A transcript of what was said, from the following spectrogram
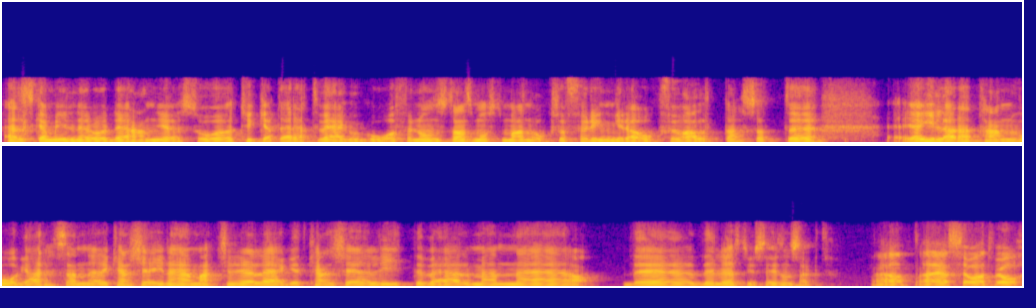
älskar Milner och det han gör så tycker jag att det är rätt väg att gå. För någonstans måste man också föryngra och förvalta. Så att eh, jag gillar att han vågar. Sen är det kanske i den här matchen, i det här läget, kanske är lite väl. Men ja, det, det löste ju sig som sagt. Ja, jag såg att vår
